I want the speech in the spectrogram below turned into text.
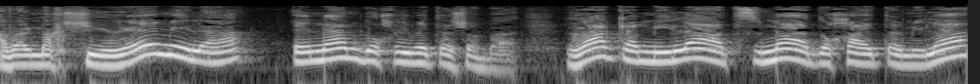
אבל מכשירי מילה אינם דוחים את השבת. רק המילה עצמה דוחה את המילה,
